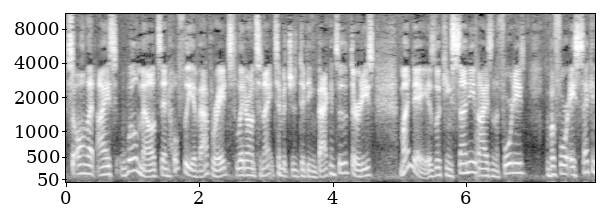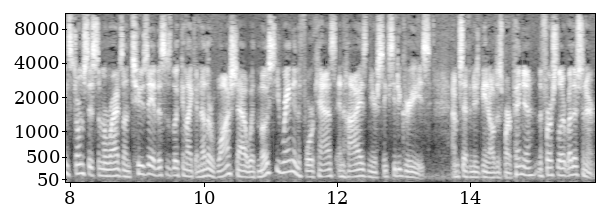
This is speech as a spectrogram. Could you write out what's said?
So all that ice will melt and hopefully evaporate. Later on tonight, temperatures dipping back into the 30s. Monday is looking sunny, highs in the 40s. Before a second storm system arrives on Tuesday, this is looking like another washout with mostly rain in the forecast and highs near 60 degrees. I'm 7 News meteorologist Mark Pena, the First Alert Weather Center.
